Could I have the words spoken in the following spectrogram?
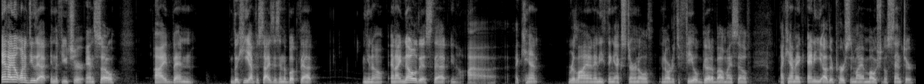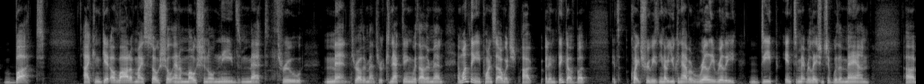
And I don't want to do that in the future. And so I've been the he emphasizes in the book that you know, and I know this that, you know, uh, I can't rely on anything external in order to feel good about myself. I can't make any other person my emotional center, but I can get a lot of my social and emotional needs met through men, through other men, through connecting with other men. And one thing he points out, which I, I didn't think of, but it's quite true. He's, you know, you can have a really, really deep, intimate relationship with a man uh,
